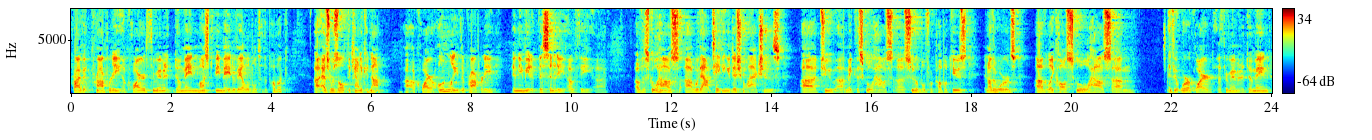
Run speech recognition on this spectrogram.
private property acquired through eminent domain must be made available to the public. Uh, as a result, the county could not uh, acquire only the property in the immediate vicinity of the of the schoolhouse without taking additional actions uh, to uh, make the schoolhouse uh, suitable for public use. In other words, the Lake Hall Schoolhouse, um, if it were acquired through eminent domain,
